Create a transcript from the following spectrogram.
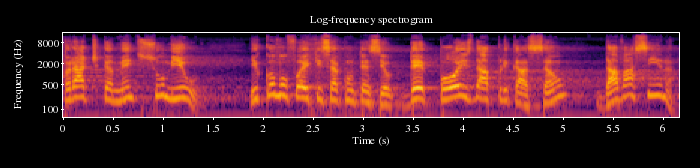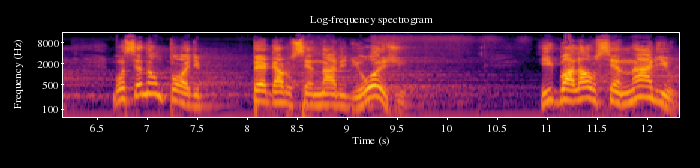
praticamente sumiu. E como foi que isso aconteceu? Depois da aplicação da vacina. Você não pode pegar o cenário de hoje, igualar o cenário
